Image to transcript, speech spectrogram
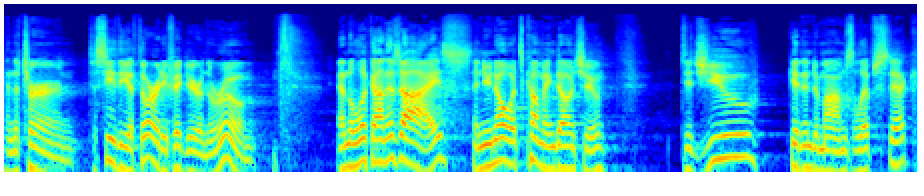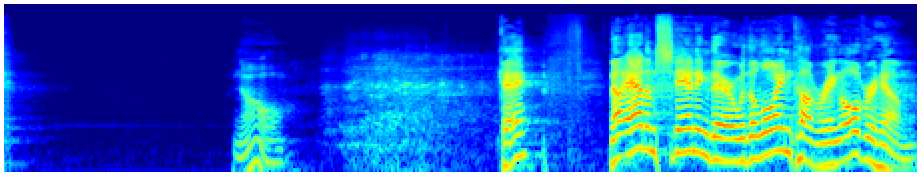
and the turn to see the authority figure in the room and the look on his eyes. And you know what's coming, don't you? Did you get into mom's lipstick? No. Okay? Now, Adam's standing there with a loin covering over him,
